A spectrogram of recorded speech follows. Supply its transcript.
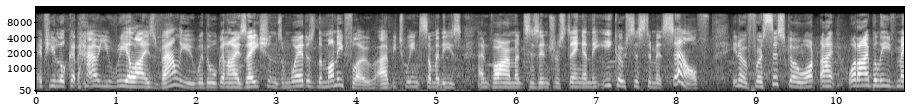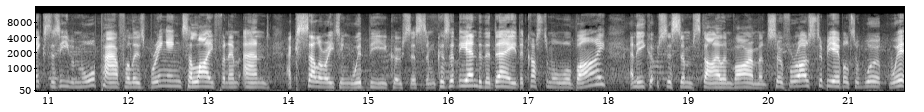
if you look at how you realize value with organizations and where does the money flow uh, between some of these environments is interesting, and the ecosystem itself, you know, for Cisco, what I, what I believe makes this even more powerful is bringing to life and, and accelerating with the ecosystem. Because at the end of the day, the customer will buy an ecosystem style environment. So for us to be able to work with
